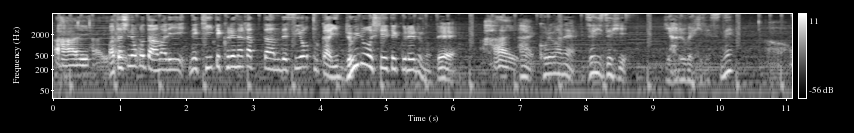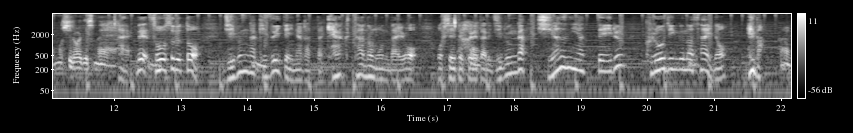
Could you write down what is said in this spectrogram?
はいはい、私のことあまり、ね、聞いてくれなかったんですよとかいろいろ教えてくれるので、はい、はい、これはねぜひぜひやるべきですね。面白いですね、はい、でそうすると自分が気づいていなかったキャラクターの問題を教えてくれたり、はい、自分が知らずにやっているクロージングの際のヘマ、はい、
